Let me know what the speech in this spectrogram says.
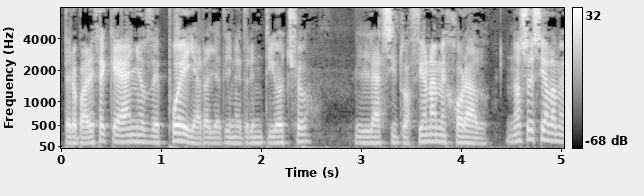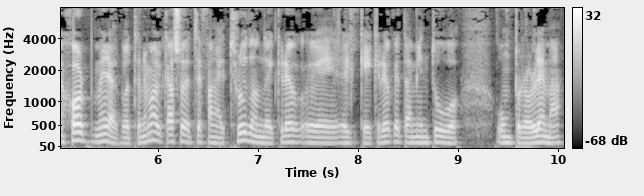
Pero parece que años después, y ahora ya tiene 38, la situación ha mejorado. No sé si a lo mejor, mira, pues tenemos el caso de Stefan Struth, donde creo eh, el que creo que también tuvo un problema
